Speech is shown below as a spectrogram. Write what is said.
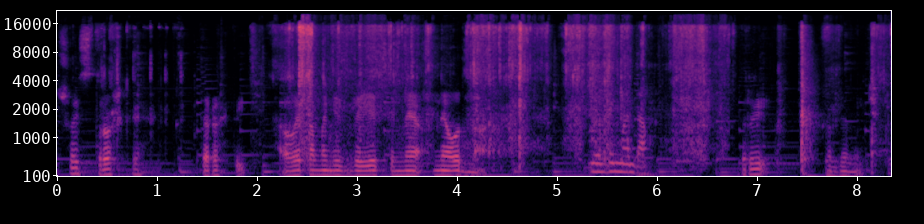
Щось трошки тарахтить. Але там, мені здається, не, не одна. Я думаю, да. Три одинички.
